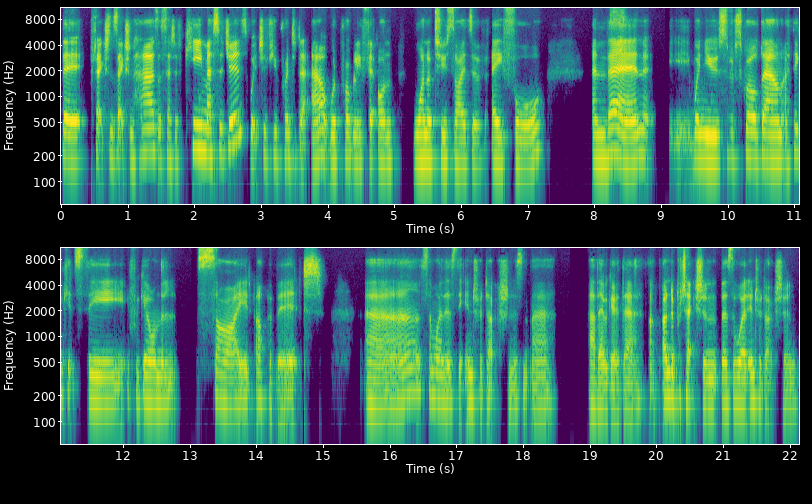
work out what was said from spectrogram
the protection section has a set of key messages, which if you printed it out would probably fit on one or two sides of A4. And then when you sort of scroll down, I think it's the, if we go on the side up a bit, uh, somewhere there's the introduction, isn't there? Ah, there we go, there. Under protection, there's the word introduction.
